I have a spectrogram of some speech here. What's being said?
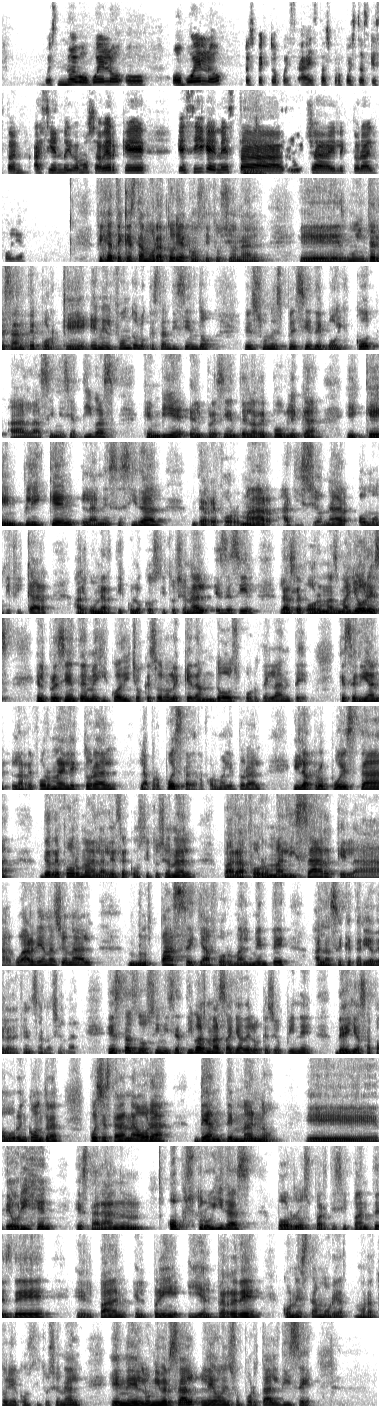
pues nuevo vuelo o, vuelo respecto pues a estas propuestas que están haciendo y vamos a ver qué, sigue en esta lucha electoral, Julio. Fíjate que esta moratoria constitucional es muy interesante porque en el fondo lo que están diciendo es una especie de boicot a las iniciativas que envíe el presidente de la República y que impliquen la necesidad de reformar, adicionar o modificar algún artículo constitucional, es decir, las reformas mayores. El presidente de México ha dicho que solo le quedan dos por delante, que serían la reforma electoral, la propuesta de reforma electoral y la propuesta de reforma a la letra constitucional para formalizar que la Guardia Nacional pase ya formalmente a la Secretaría de la Defensa Nacional. Estas dos iniciativas, más allá de lo que se opine de ellas a favor o en contra, pues estarán ahora de antemano, eh, de origen, estarán obstruidas por los participantes de el PAN, el PRI y el PRD con esta moratoria constitucional. En el Universal, leo en su portal, dice,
